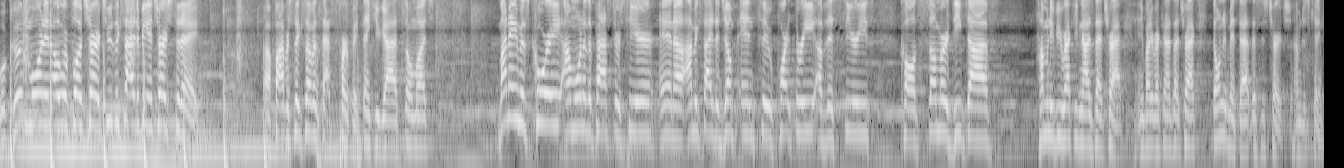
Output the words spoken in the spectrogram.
Well, good morning, Overflow Church. Who's excited to be in church today? Uh, five or six of us? That's perfect. Thank you guys so much. My name is Corey. I'm one of the pastors here, and uh, I'm excited to jump into part three of this series called Summer Deep Dive. How many of you recognize that track? Anybody recognize that track? Don't admit that. This is church. I'm just kidding.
